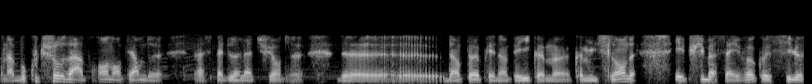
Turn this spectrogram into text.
on a beaucoup de choses à apprendre en termes de respect de la nature de de- d'un peuple et d'un pays comme comme l'Islande. Et puis bah ça évoque aussi le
